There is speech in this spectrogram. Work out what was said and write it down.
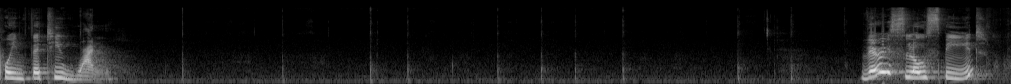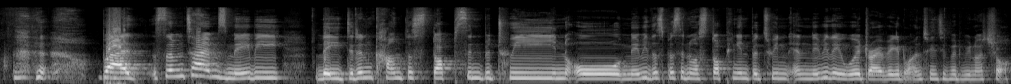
80.31. Very slow speed, but sometimes maybe they didn't count the stops in between, or maybe this person was stopping in between and maybe they were driving at 120, but we're not sure.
